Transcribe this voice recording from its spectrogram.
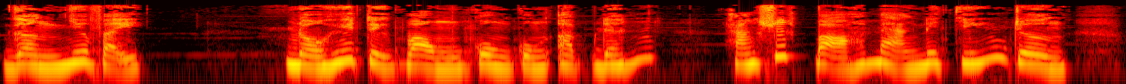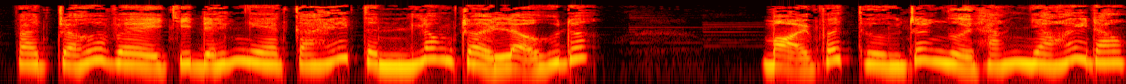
Gần như vậy, nỗi tuyệt vọng cùng cùng ập đến, hắn suýt bỏ mạng nơi chiến trường và trở về chỉ để nghe cái tình long trời lỡ đất. Mọi vết thương trên người hắn nhói đau,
